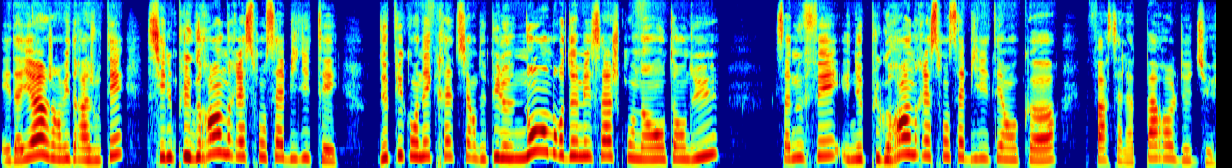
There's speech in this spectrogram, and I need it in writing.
Et d'ailleurs, j'ai envie de rajouter, c'est une plus grande responsabilité. Depuis qu'on est chrétien, depuis le nombre de messages qu'on a entendus, ça nous fait une plus grande responsabilité encore face à la parole de Dieu.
